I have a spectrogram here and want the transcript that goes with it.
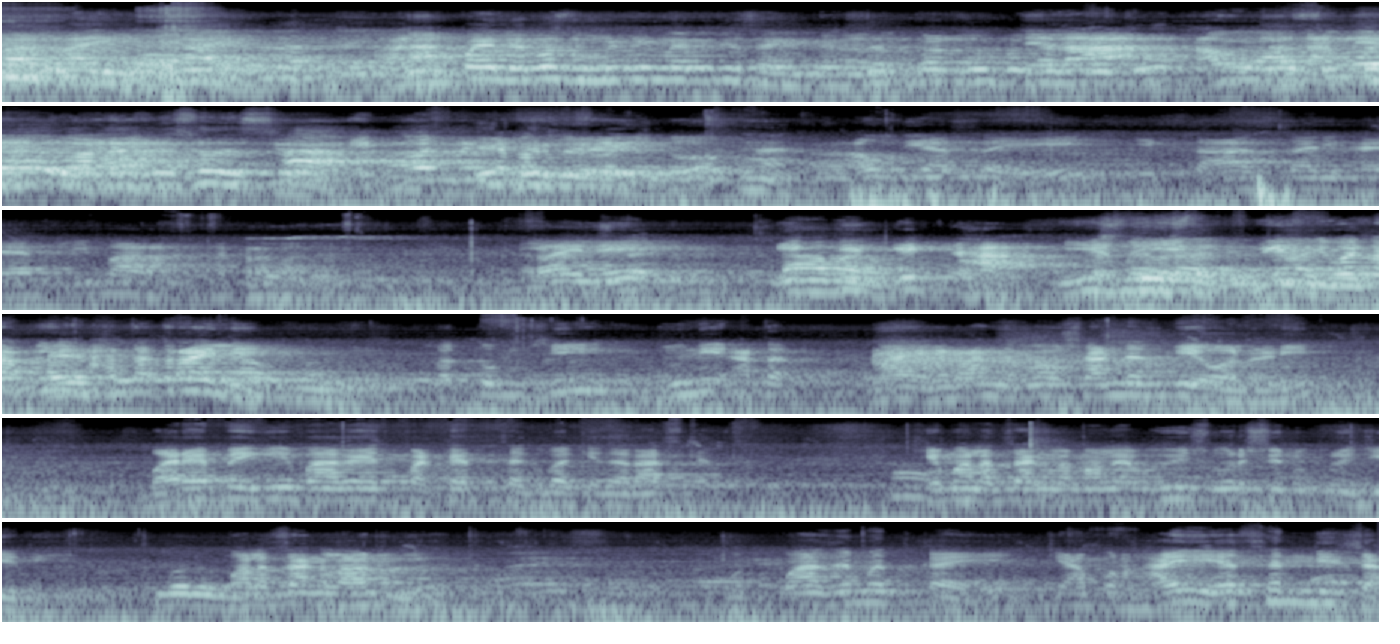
होणार नाही. आणि पहिल्यापासून सांगितलं? सरपंच सदस्य हा. एक पाहिजे. तास तारीख आहे आपली बारा अकरा राहिले. एक हा. वीस दिवस आपले हातात राहिले. तर तुमची जुनी आता माझ्याकडे बी ऑलरेडी बऱ्यापैकी बागायत पट्ट्यात थकबाकीदार असतात. हे मला चांगला मला वीस वर्ष नोकरीची बरोबर. मला चांगला अनुभव. मग माझं मत काय की आपण हाय या संधीचा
